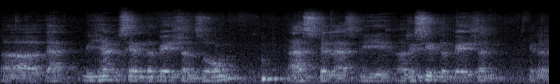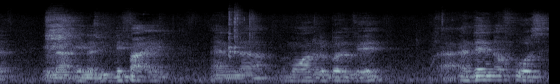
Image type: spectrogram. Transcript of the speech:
uh, that we have to send the patients home, as well as we receive the patient in a in a, in a dignified and uh, more honorable way. Uh, and then, of course,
